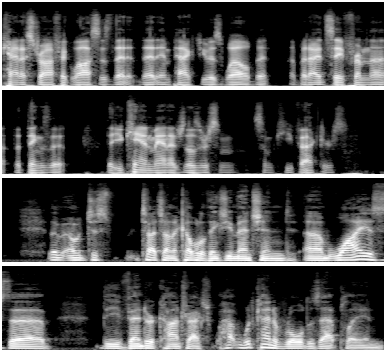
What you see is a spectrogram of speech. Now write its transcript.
catastrophic losses that that impact you as well. But but I'd say from the the things that that you can manage, those are some some key factors. I would just touch on a couple of things you mentioned. Um, why is the the vendor contracts? How, what kind of role does that play in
